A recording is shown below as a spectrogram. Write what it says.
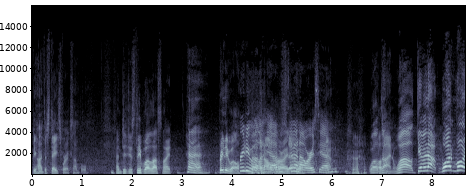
behind the stage, for example. And did you sleep well last night? Pretty well. Pretty well, Seven yeah. hours. All right, Seven cool. hours, yeah. Well done. Well, give it up one more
